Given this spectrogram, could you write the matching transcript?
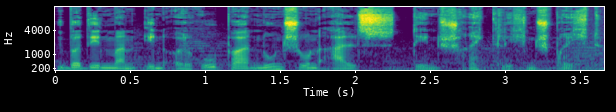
über den man in Europa nun schon als den Schrecklichen spricht.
